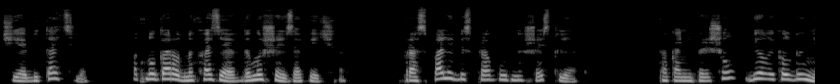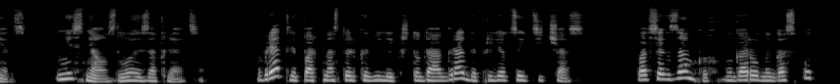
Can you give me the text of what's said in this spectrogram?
чьи обитатели, от благородных хозяев до мышей запечных, проспали беспробудно шесть лет, пока не пришел белый колдунец и не снял злое заклятие. Вряд ли парк настолько велик, что до ограды придется идти час. Во всех замках благородных господ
